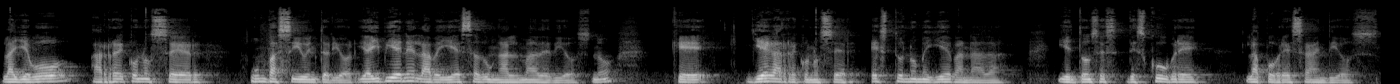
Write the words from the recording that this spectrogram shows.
la llevó a reconocer un vacío interior. Y ahí viene la belleza de un alma de Dios, ¿no? Que llega a reconocer, esto no me lleva nada. Y entonces descubre la pobreza en Dios.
